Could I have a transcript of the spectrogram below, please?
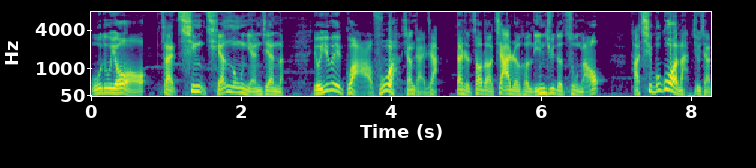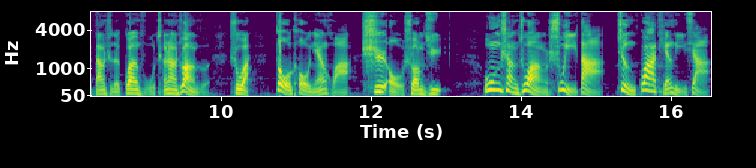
无独有偶，在清乾隆年间呢，有一位寡妇啊想改嫁，但是遭到家人和邻居的阻挠。她气不过呢，就向当时的官府呈上状子，说啊，豆蔻年华，失偶双居。翁上状书已大，正瓜田李下，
